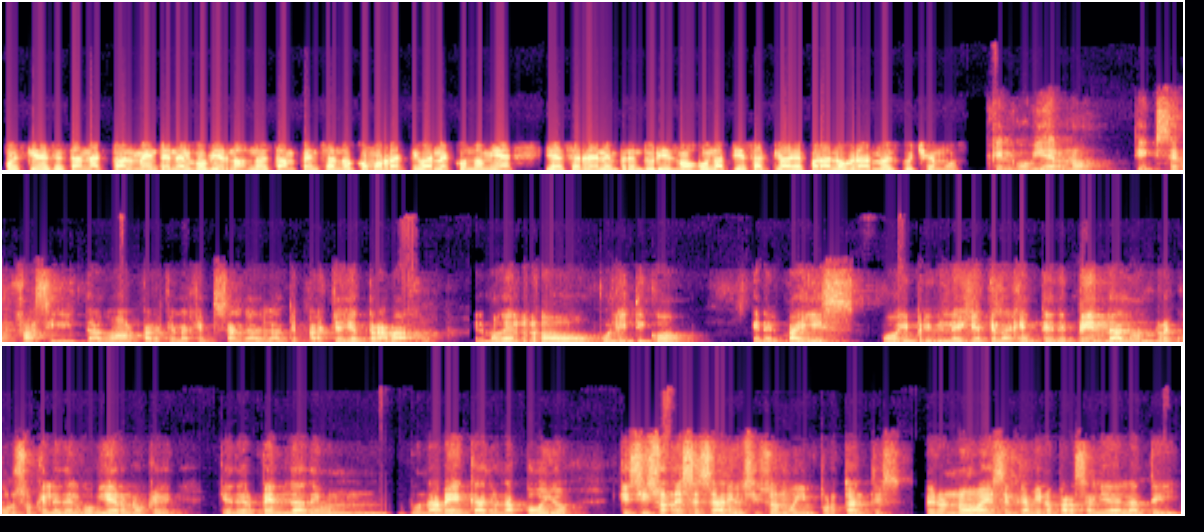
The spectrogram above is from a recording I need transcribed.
pues quienes están actualmente en el gobierno no están pensando cómo reactivar la economía y hacer del emprendurismo una pieza clave para lograrlo. Escuchemos. Que el gobierno tiene que ser un facilitador para que la gente salga adelante, para que haya trabajo. El modelo político en el país hoy privilegia que la gente dependa de un recurso que le dé el gobierno, que, que dependa de, un, de una beca, de un apoyo, que sí son necesarios y son muy importantes, pero no es el camino para salir adelante. Y,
